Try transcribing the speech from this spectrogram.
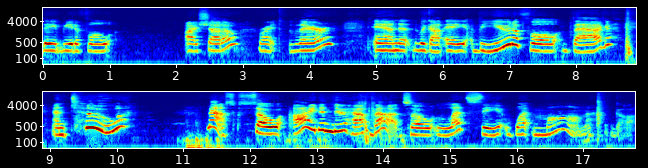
the beautiful eyeshadow right there. And we got a beautiful bag and two masks. So I didn't do half bad. So let's see what mom got.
